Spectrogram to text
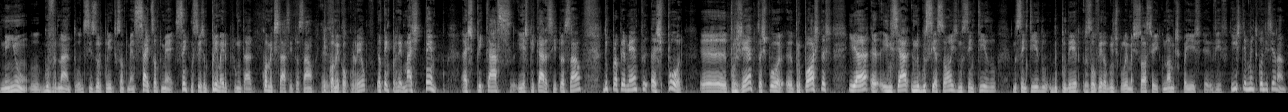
nenhum uh, governante ou decisor político de São Tomé sai de São Tomé sem que lhe seja primeiro perguntado como é que está a situação e como é que ocorreu, ele tem que perder mais tempo a explicar-se e a explicar a situação do que propriamente a expor eh, projetos, a expor eh, propostas e a eh, iniciar negociações no sentido no sentido de poder resolver alguns problemas socioeconómicos que o país eh, vive. E isto é muito condicionante.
